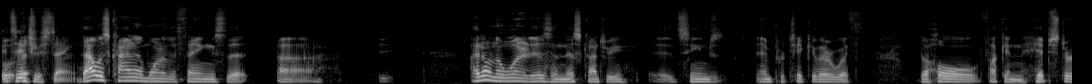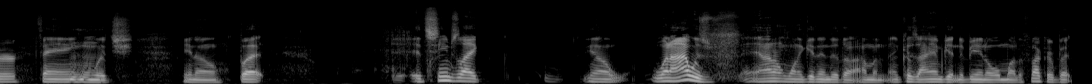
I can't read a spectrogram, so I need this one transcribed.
It's well, interesting. That was kind of one of the things that uh, I don't know what it is in this country. It seems in particular with the whole fucking hipster thing, Mm-hmm. which you know, but it seems like you know when I was, and I don't want to get into the I'm because I am getting to be an old motherfucker, but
